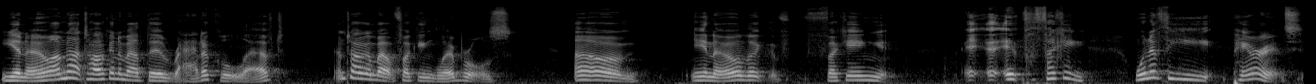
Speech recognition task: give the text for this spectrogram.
You know, I'm not talking about the radical left. I'm talking about fucking liberals. Um, you know, like fucking, it, it, fucking one of the parents.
